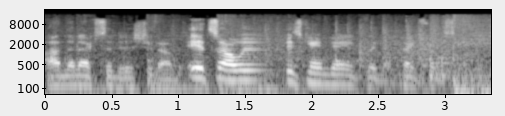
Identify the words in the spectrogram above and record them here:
on the next edition of It's Always Game Day in Cleveland. Thanks for listening.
